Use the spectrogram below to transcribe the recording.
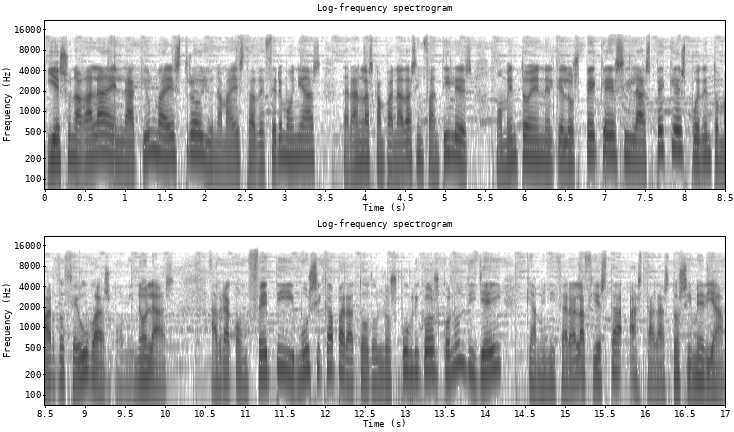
y es una gala en la que un maestro y una maestra de ceremonias darán las campanadas infantiles, momento en el que los peques y las peques pueden tomar 12 uvas, gominolas. Habrá confeti y música para todos los públicos con un DJ que amenizará la fiesta hasta las dos y media.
